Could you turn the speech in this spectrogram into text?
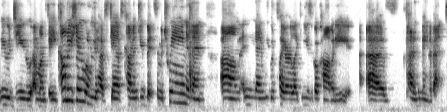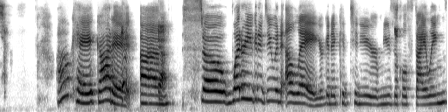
we would do a monthly comedy show, and we would have stand-ups come and do bits in between, and then um, and then we would play our like musical comedy as kind of the main event. Okay, got it. Um Yeah. so what are you going to do in LA? You're going to continue your musical stylings?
